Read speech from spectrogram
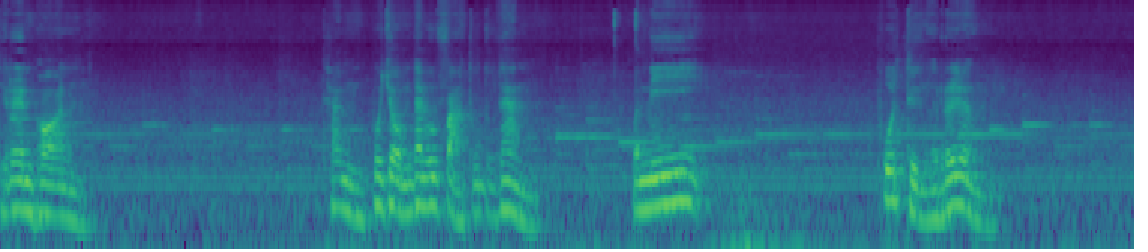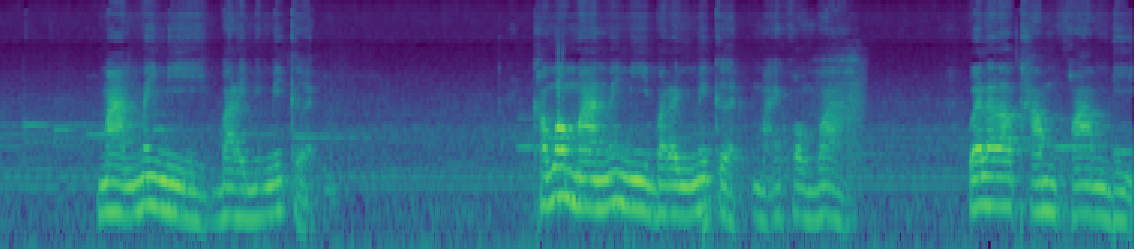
เจริญพร ท่านผู้ชมท่านผู้ฟังทุกทุกๆท่าน วันนี้พูดถึงเรื่อง มารไม่มีบารมีไม่เกิดคำว่ามารไม่มีบารมีไม่เกิด หมายความว่า เวลาเราทำความดี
